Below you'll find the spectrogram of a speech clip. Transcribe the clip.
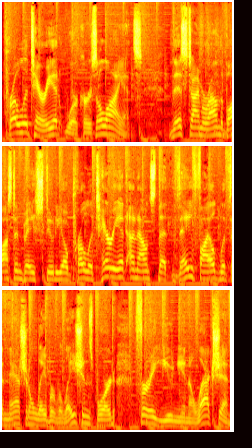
Proletariat Workers Alliance. This time around, the Boston based studio Proletariat announced that they filed with the National Labor Relations Board for a union election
